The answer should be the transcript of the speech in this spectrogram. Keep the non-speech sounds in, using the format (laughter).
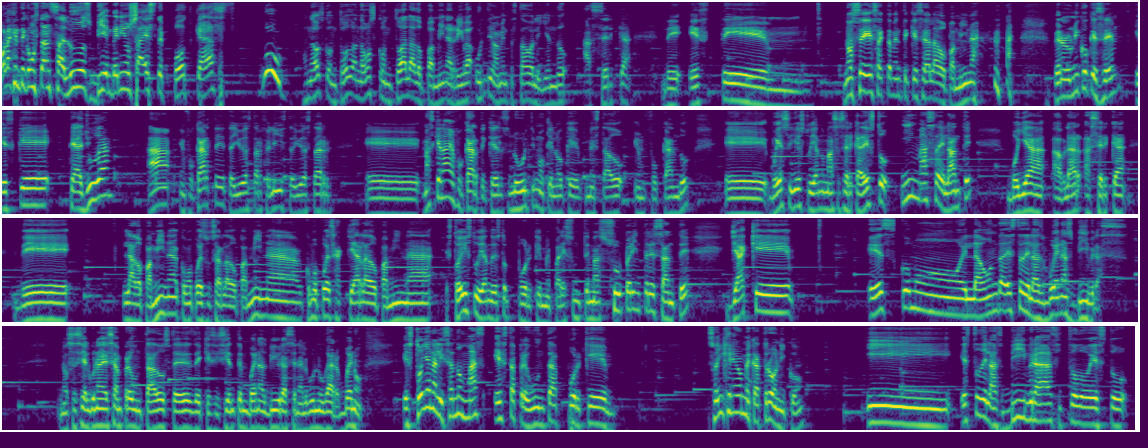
Hola gente, ¿cómo están? Saludos, bienvenidos a este podcast. Andamos con todo, andamos con toda la dopamina arriba. Últimamente he estado leyendo acerca de este... mm, No sé exactamente qué sea la dopamina, (laughs) pero lo único que sé es que te ayuda a enfocarte, te ayuda a estar feliz, te ayuda a estar... eh, más que nada enfocarte, que es lo último que en lo que me he estado enfocando. Eh, voy a seguir estudiando más acerca de esto y más adelante voy a hablar acerca de la dopamina, cómo puedes usar la dopamina, cómo puedes hackear la dopamina. Estoy estudiando esto porque me parece un tema súper interesante, ya que es como en la onda esta de las buenas vibras. No sé si alguna vez se han preguntado ustedes de que si sienten buenas vibras en algún lugar. Bueno, estoy analizando más esta pregunta porque soy ingeniero mecatrónico y esto de las vibras y todo esto,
